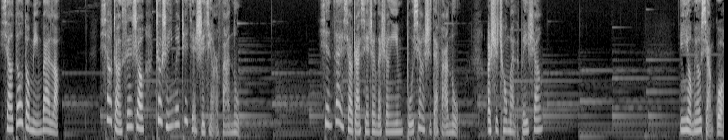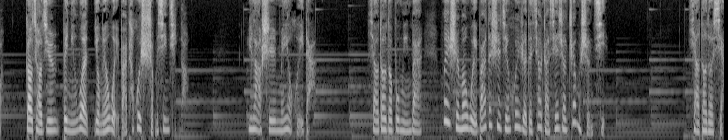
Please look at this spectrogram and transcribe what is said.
小豆豆明白了，校长先生正是因为这件事情而发怒。现在校长先生的声音不像是在发怒，而是充满了悲伤。你有没有想过，高桥君被您问有没有尾巴，他会是什么心情呢？女老师没有回答。小豆豆不明白，为什么尾巴的事情会惹得校长先生这么生气。小豆豆想，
